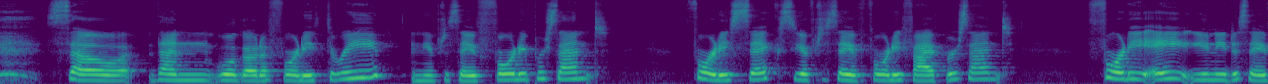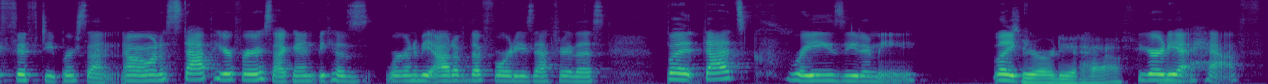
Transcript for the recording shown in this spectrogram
so then we'll go to 43, and you have to save 40%. 46, you have to save 45%. 48, you need to save 50%. Now I want to stop here for a second because we're going to be out of the 40s after this, but that's crazy to me. Like, so you're already at half. you're already at half.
